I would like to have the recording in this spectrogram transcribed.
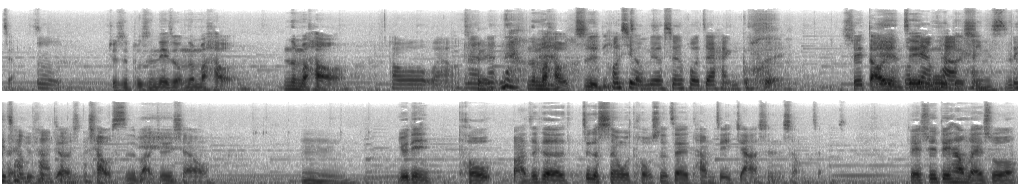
这样子，嗯，就是不是那种那么好那么好哦，哇哦，那那那那么好治理。好险我没有有生活在韩国。对，所以导演这一幕的心思可能就是比较巧思吧，就是想要嗯有点投把这个这个生物投射在他们这一家身上这样子。对，所以对他们来说，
